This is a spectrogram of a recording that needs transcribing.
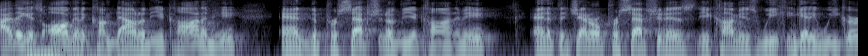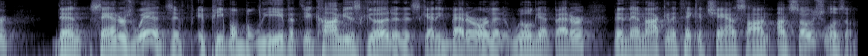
I think it's all going to come down to the economy and the perception of the economy. And if the general perception is the economy is weak and getting weaker, then Sanders wins. If, if people believe that the economy is good and it's getting better or that it will get better, then they're not going to take a chance on, on socialism.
